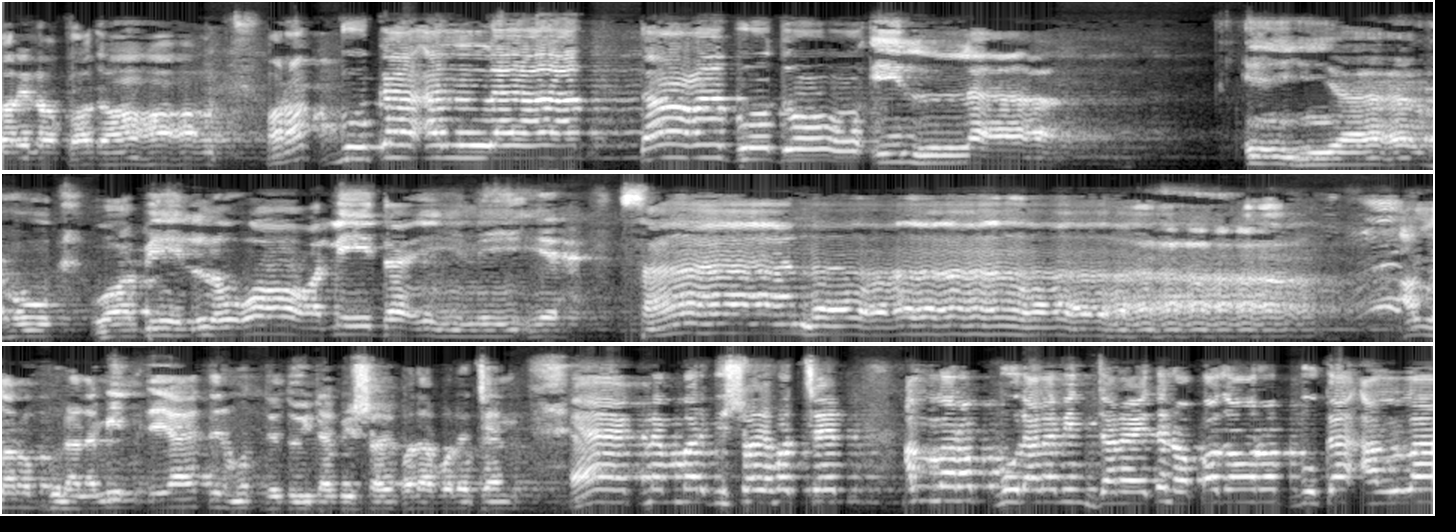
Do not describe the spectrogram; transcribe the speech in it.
বলেন কদ রব্বুকা আল্লাহ তা'বুদু ইল্লা إياه وبالوالدين إحسانا. আল্লাহ রব্বুল আলামিন এই আয়াতের মধ্যে দুইটা বিষয় কথা বলেছেন। এক নাম্বার বিষয় হচ্ছে, আল্লাহ রব্বুল আলামিন জানাই দেন রব্বুকা আল্লাহ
